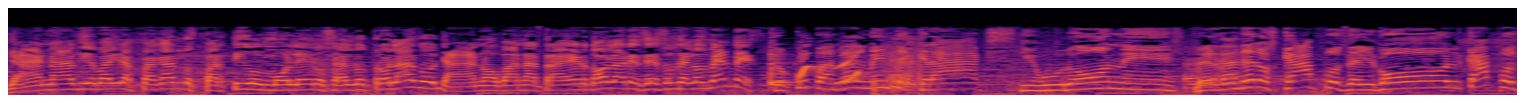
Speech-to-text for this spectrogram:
Ya nadie va a ir a pagar los partidos moleros al otro lado. Ya no van a traer dólares esos de los verdes. Se ocupan realmente cracks, figurones, verdaderos capos del gol, capos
